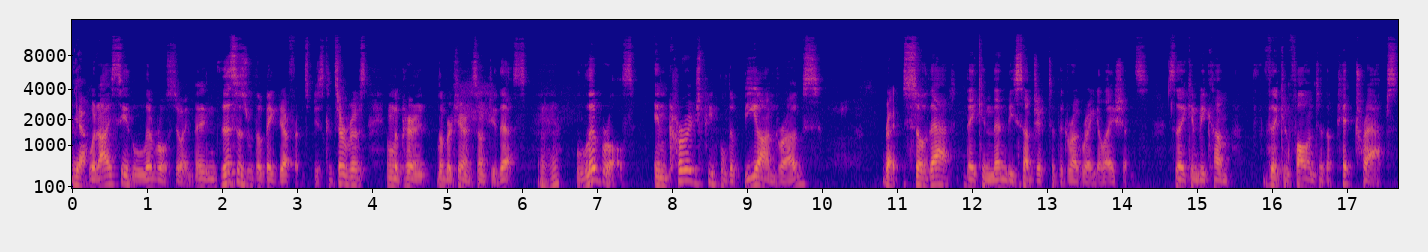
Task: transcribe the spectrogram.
Yeah. What I see the liberals doing, and this is the big difference, because conservatives and libertarians don't do this. Mhm. Liberals encourage people to be on drugs Right. so that they can then be subject to the drug regulations. So they can become, they can fall into the pit traps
